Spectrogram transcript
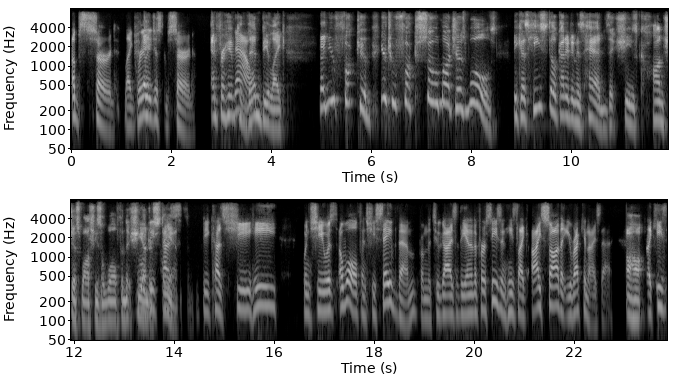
absurd. Like really, And- just absurd. and for him Now- to then be like and you fucked him you two fucked so much as wolves because he's still got it in his head that she's conscious while she's a wolf and that she Well, understands because, because she he when she was a wolf and she saved them from the two guys at the end of the first season. He's like, I saw that you recognize that. uh like he's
